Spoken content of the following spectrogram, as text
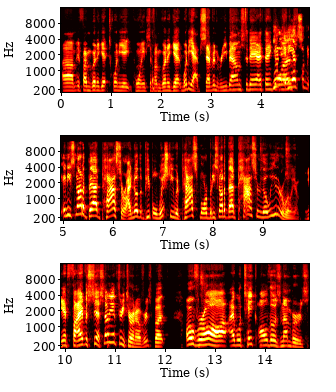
Um, if I'm going to get 28 points, if I'm going to get what do you have? Seven rebounds today, I think. Yeah, and he had some, and he's not a bad passer. I know that people wished he would pass more, but he's not a bad passer though either. William. He had five assists. No, he had three turnovers, but overall, I will take all those numbers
